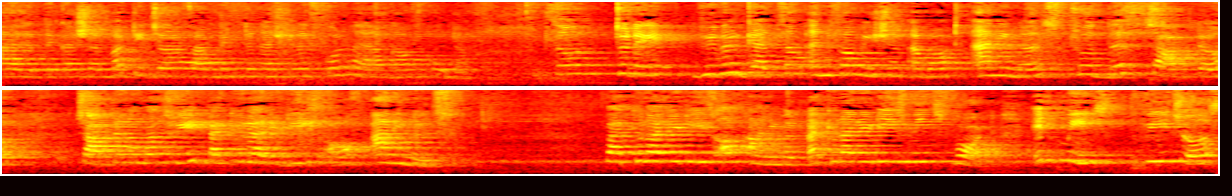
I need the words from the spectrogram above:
I, Ritika Sharma, teacher Family International School, Nayagaon, Kota. So today we will get some information about animals through this chapter, chapter number 3, Peculiarities of Animals. Peculiarities of animal. Peculiarities means what? It means features,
